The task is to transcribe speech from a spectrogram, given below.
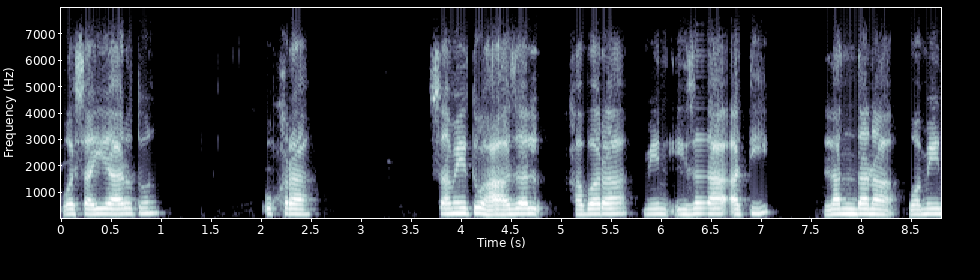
وسيارة أخرى. سمعت هذا الخبر من إذاعة لندن ومن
